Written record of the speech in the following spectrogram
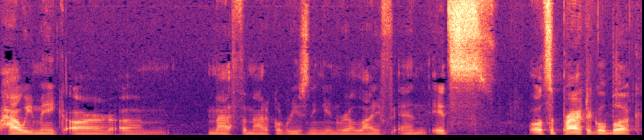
how we make our um, mathematical reasoning in real life, and it's well, it's a practical book.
